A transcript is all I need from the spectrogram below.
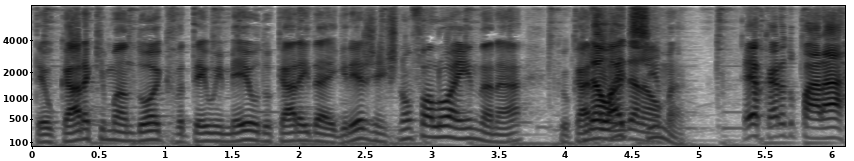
Tem o cara que mandou, que tem o e-mail do cara aí da igreja, a gente não falou ainda, né? Que o cara Não, é lá de não. cima. É, o cara do Pará.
